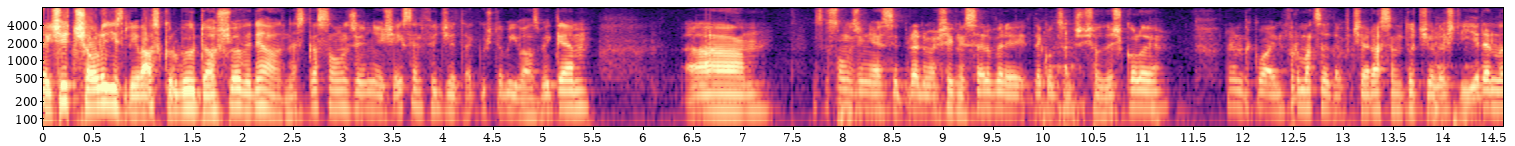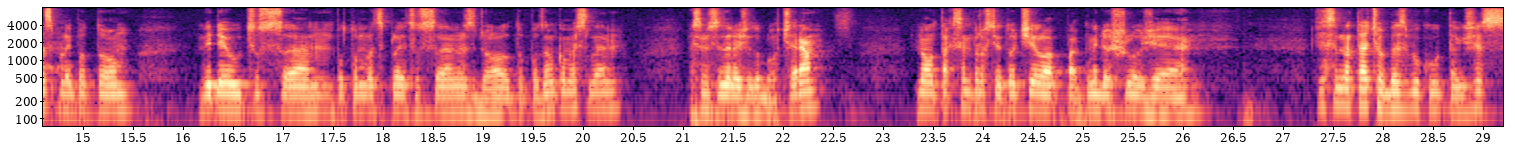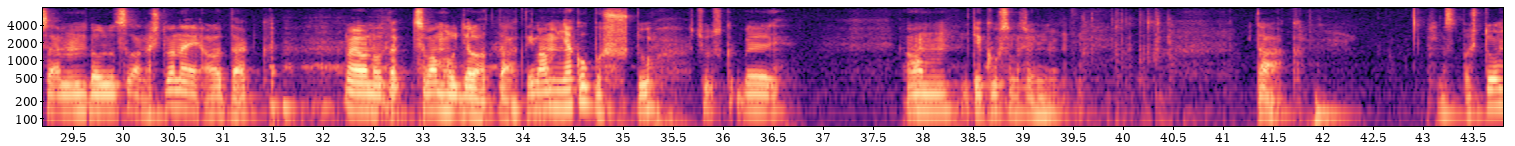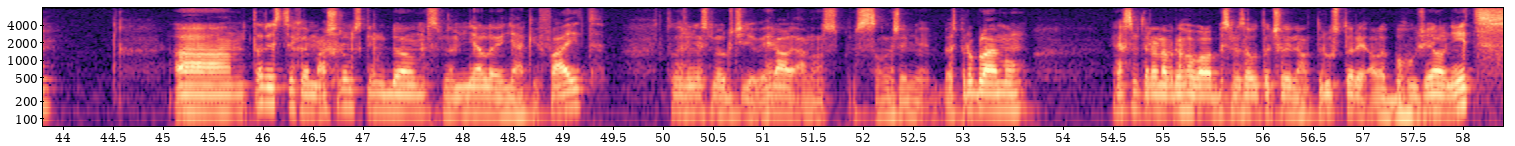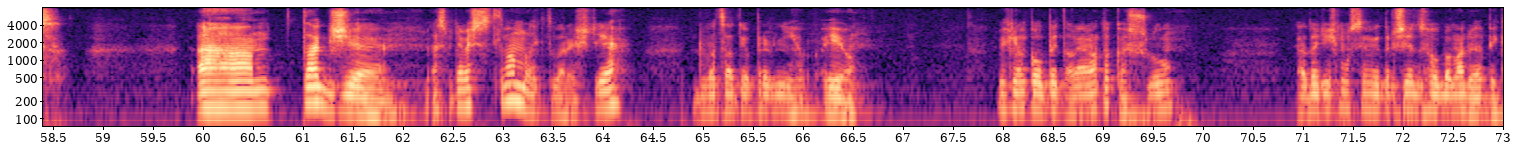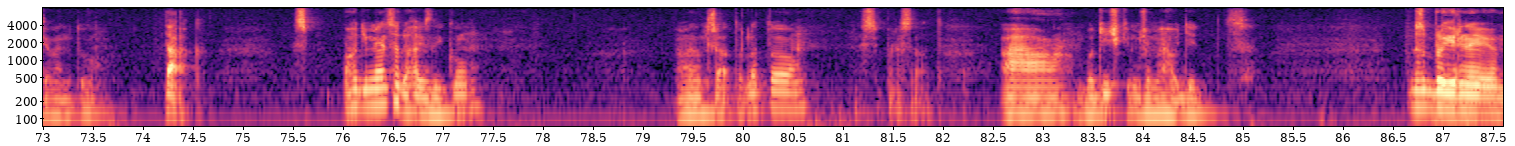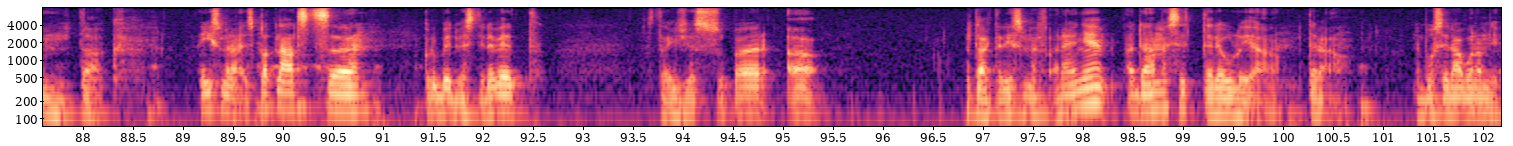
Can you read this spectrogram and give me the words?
Takže čau lidi, zdravím vás k dalšího videa. Dneska samozřejmě Shakes and Fidget, tak už to bývá zvykem. A dneska samozřejmě si projedeme všechny servery, teď jsem přišel ze školy. Jenom taková informace, tak včera jsem točil ještě jeden let's play potom. Videu, co jsem, potom let's play, co jsem zdolal to podzemko myslím. Myslím si teda, že to bylo včera. No, tak jsem prostě točil a pak mi došlo, že že jsem natáčel bez zvuku, takže jsem byl docela naštvaný, ale tak, no jo, no tak co mám hol dělat, tak, tady mám nějakou poštu, čus, krby, um, děkuju samozřejmě, tak, jsme si poštu, a tady z cechem Mushrooms Kingdom jsme měli nějaký fight, samozřejmě jsme určitě vyhráli, ano, samozřejmě bez problému, já jsem teda navrhoval, aby jsme zautočili na True Story, ale bohužel nic. A, takže, já si podívám, jestli mám lektvar ještě. 21. Jo. Bych měl koupit, ale já na to kašlu. Já totiž musím vydržet s houbama do Epic Eventu. Tak. Hodíme něco do hajzlíku. Ale třeba tohleto. 250. A botičky můžeme hodit do zbrojírny, tak. Jsme na S15, krubě 209, takže super a tak, tady jsme v aréně a dáme si Tereulia, teda, nebo si dá na mě.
